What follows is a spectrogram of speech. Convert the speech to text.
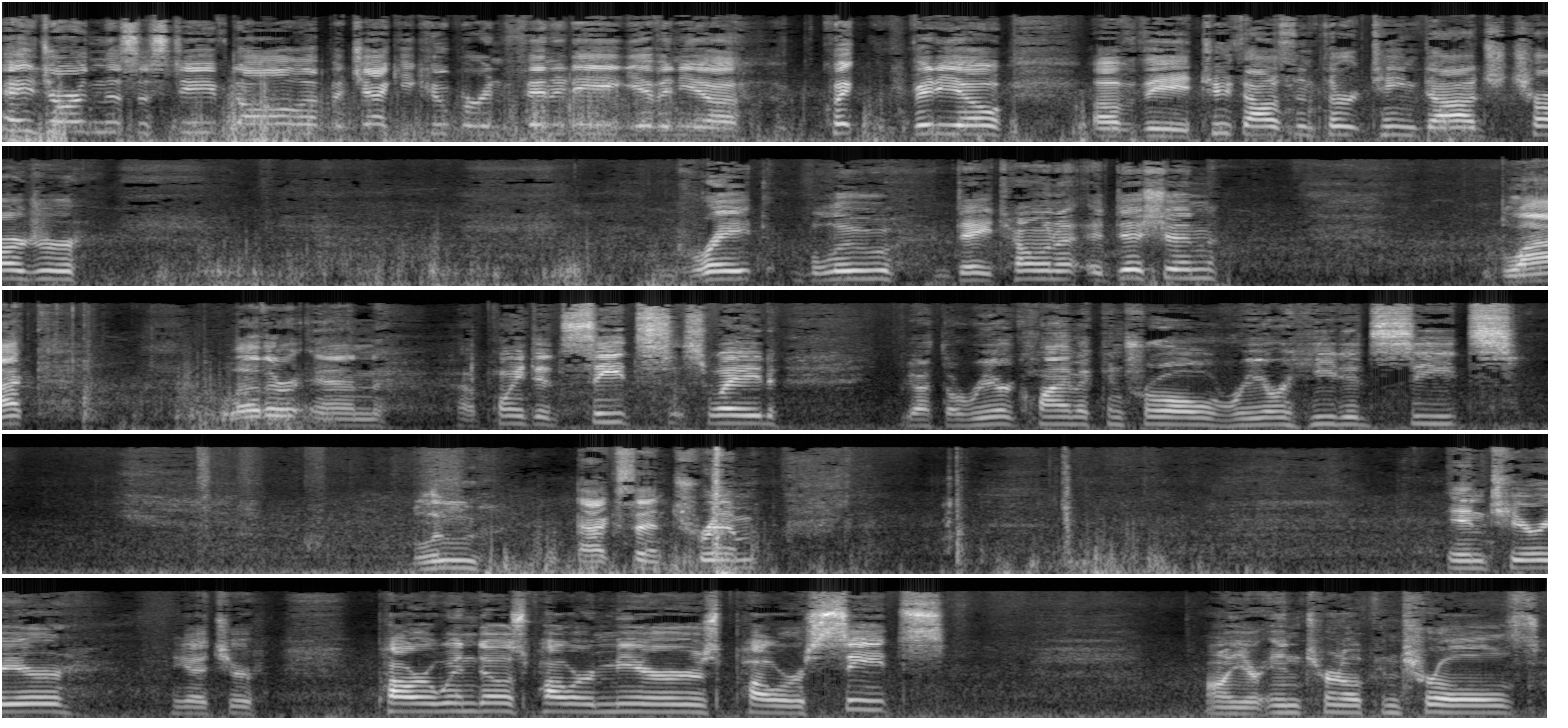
Hey Jordan, this is Steve Dahl up at Jackie Cooper Infiniti giving you a quick video of the 2013 Dodge Charger. Great blue Daytona edition. Black leather and pointed seats suede. You got the rear climate control, rear heated seats. Blue accent trim interior. You got your power windows, power mirrors, power seats, all your internal controls.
